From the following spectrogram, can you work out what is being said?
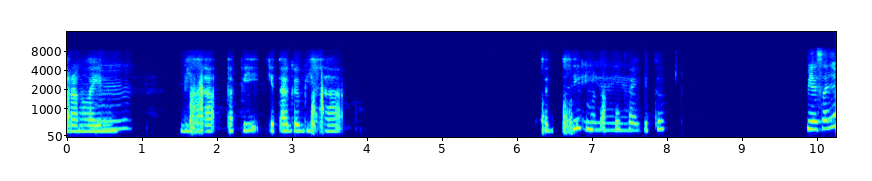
orang lain bisa tapi kita gak bisa sedih sih menurut Iya, aku iya. kayak gitu Biasanya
